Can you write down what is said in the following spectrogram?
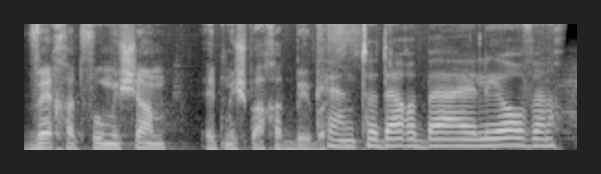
וחטפו משם את משפחת ביבס. כן, תודה רבה ליאור, ואנחנו...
